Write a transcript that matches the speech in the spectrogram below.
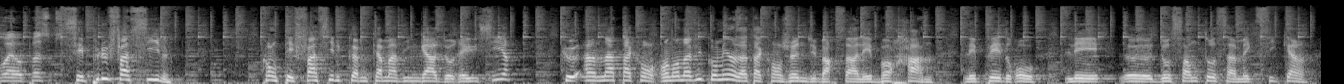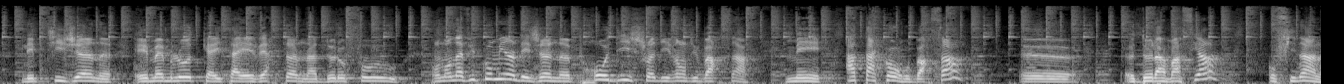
Ouais, au poste, C'est plus facile quand t'es facile comme Kamavinga de réussir que un attaquant. On en a vu combien d'attaquants jeunes du Barça? Les Borjan, les Pedro, les euh, Dos Santos, un Mexicain, les petits jeunes et même l'autre qui à Everton, là, Delofou. On en a vu combien des jeunes prodiges soi-disant du Barça? Mais attaquants au Barça, euh, de la mafia, au final,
